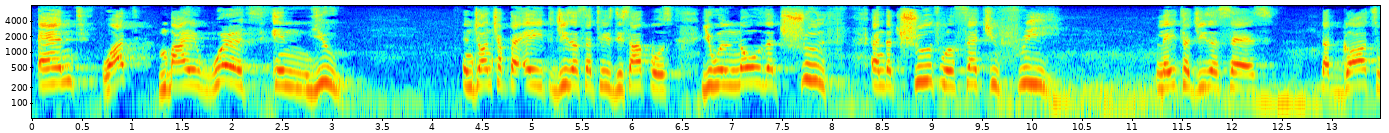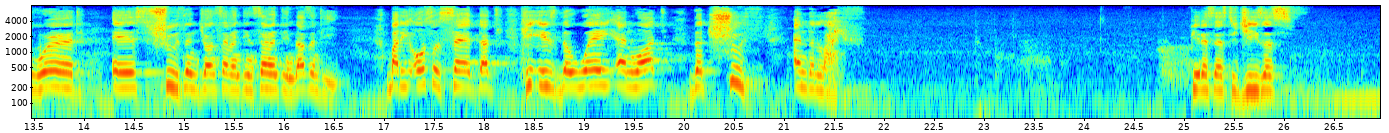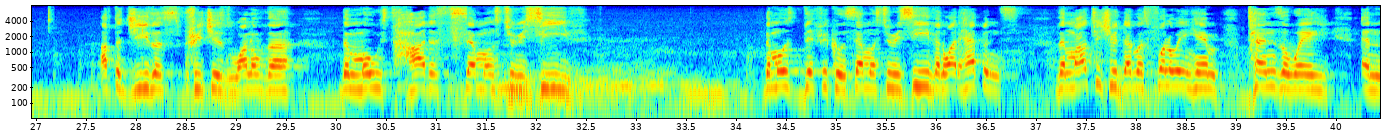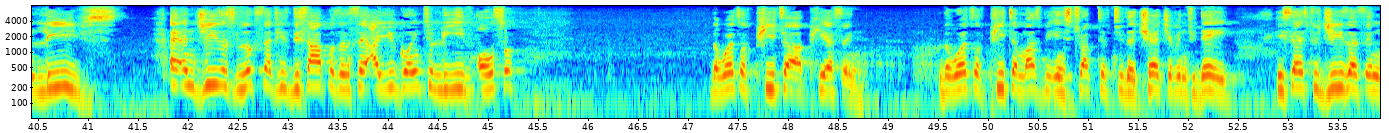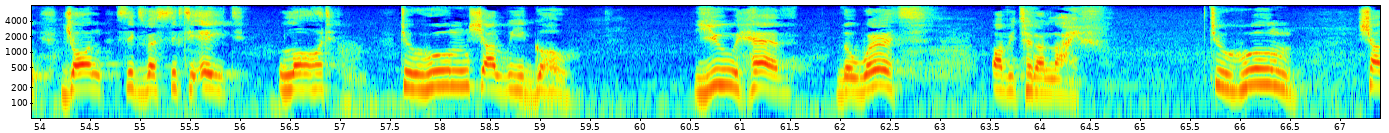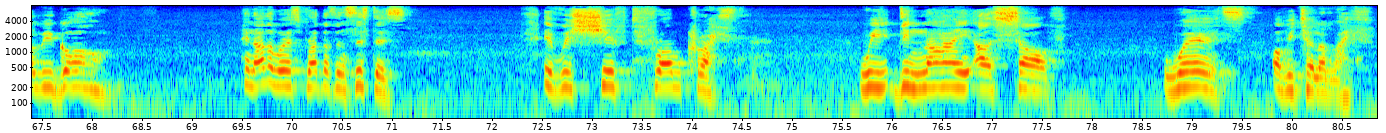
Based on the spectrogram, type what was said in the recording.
And what? My words in you in John chapter 8, Jesus said to his disciples, You will know the truth, and the truth will set you free. Later, Jesus says that God's word is truth in John 17 17, doesn't he? But he also said that he is the way and what? The truth and the life. Peter says to Jesus, after Jesus preaches one of the, the most hardest sermons to receive, the most difficult sermons to receive. And what happens? The multitude that was following him turns away and leaves. And Jesus looks at his disciples and says, Are you going to leave also? The words of Peter are piercing. The words of Peter must be instructive to the church even today. He says to Jesus in John 6, verse 68, Lord, to whom shall we go? You have the words of eternal life. To whom shall we go? In other words, brothers and sisters, if we shift from Christ, we deny ourselves words of eternal life.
